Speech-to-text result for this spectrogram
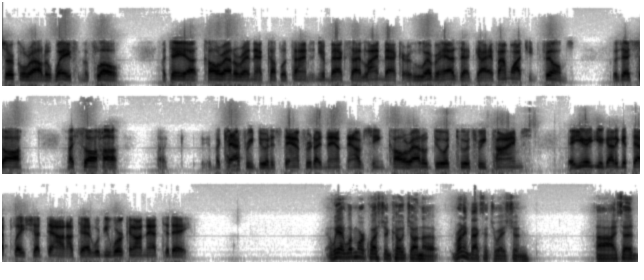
circle route away from the flow. I tell you, uh, Colorado ran that a couple of times, and your backside linebacker, whoever has that guy, if I'm watching films, because I saw, I saw uh, uh, McCaffrey do it at Stanford. I now now have seen Colorado do it two or three times. Hey, you you got to get that place shut down. I'll tell you, we'll be working on that today. We had one more question, Coach, on the running back situation. Uh, I said,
